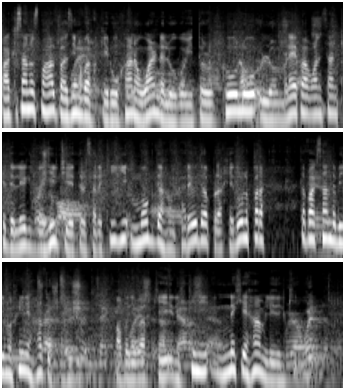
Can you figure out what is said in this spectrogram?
پاکستان اوسمهال په ځینو برخو کې روښانه ونډه لوبوي، تر ټولو لومړی په افغانستان کې د لېږد بهیر چې ترسره کېږي، موږ د همکاریو د پراخېدو لپاره د پاکستان د بې مخینې هڅو شاهد یو او په دې برخه کې رښتیني نښې هم لیدل کېږي.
